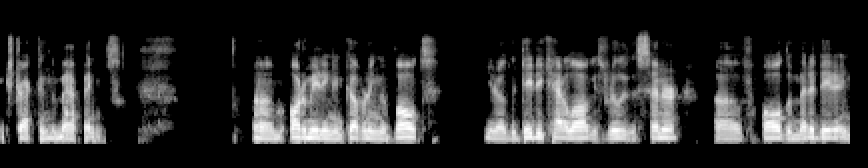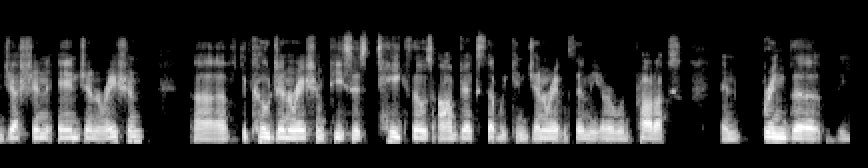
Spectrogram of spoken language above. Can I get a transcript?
extracting the mappings. Um, automating and governing the vault, you know, the data catalog is really the center of all the metadata ingestion and generation. uh, the code generation pieces take those objects that we can generate within the erwin products and bring the, the,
